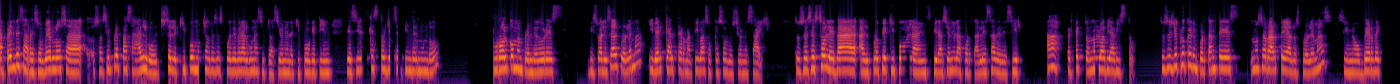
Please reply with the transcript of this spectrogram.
aprendes a resolverlos, o sea, siempre pasa algo. Entonces el equipo muchas veces puede ver alguna situación, el equipo Getin, y decir, es que esto ya es el fin del mundo. Tu rol como emprendedor es visualizar el problema y ver qué alternativas o qué soluciones hay. Entonces eso le da al propio equipo la inspiración y la fortaleza de decir, ah, perfecto, no lo había visto. Entonces yo creo que lo importante es no cerrarte a los problemas, sino ver de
